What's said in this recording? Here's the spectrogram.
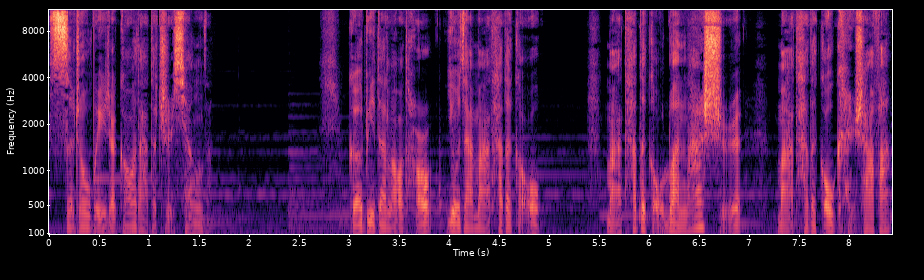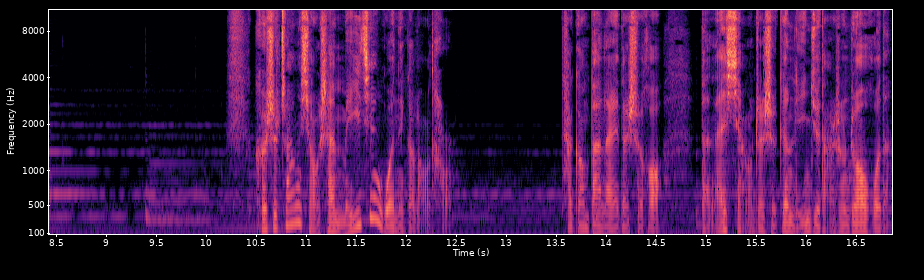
四周围着高大的纸箱子。隔壁的老头又在骂他的狗。骂他的狗乱拉屎，骂他的狗啃沙发。可是张小山没见过那个老头。他刚搬来的时候，本来想着是跟邻居打声招呼的，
